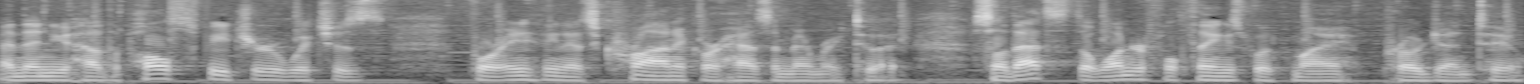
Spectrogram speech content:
And then you have the pulse feature, which is for anything that's chronic or has a memory to it. So that's the wonderful things with my ProGen 2.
